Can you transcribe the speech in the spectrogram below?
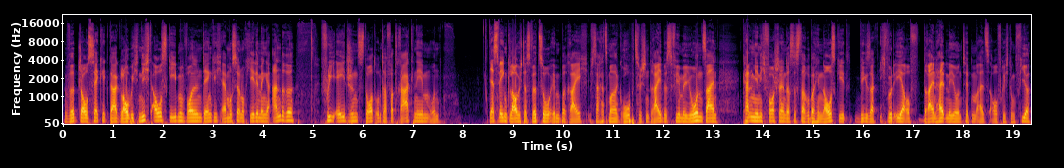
wird Joe Sakic da, glaube ich, nicht ausgeben wollen, denke ich. Er muss ja noch jede Menge andere Free Agents dort unter Vertrag nehmen und Deswegen glaube ich, das wird so im Bereich, ich sage jetzt mal grob zwischen drei bis vier Millionen sein. Kann mir nicht vorstellen, dass es darüber hinausgeht. Wie gesagt, ich würde eher auf dreieinhalb Millionen tippen als auf Richtung vier.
